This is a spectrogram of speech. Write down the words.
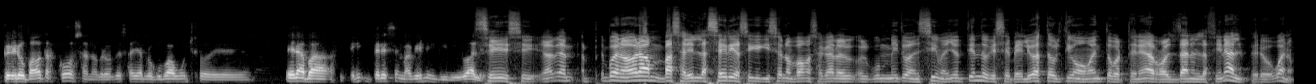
pero para otras cosas, no creo que se haya preocupado mucho de, era para intereses más bien individuales. Sí, sí. Bueno, ahora va a salir la serie, así que quizás nos vamos a sacar algún mito de encima. Yo entiendo que se peleó hasta último momento por tener a Roldán en la final, pero bueno,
